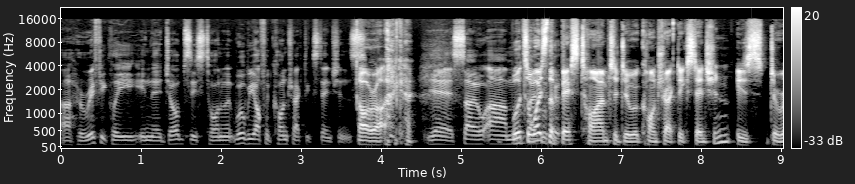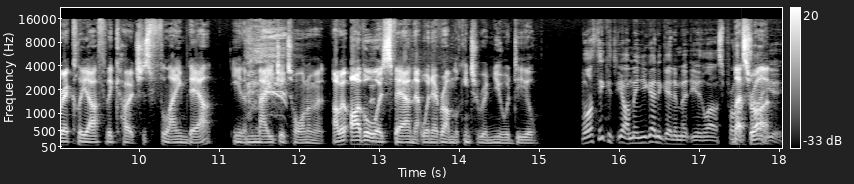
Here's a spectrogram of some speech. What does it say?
Uh, horrifically in their jobs this tournament, will be offered contract extensions. Oh right, Okay. Yeah, so um, Well, it's so always the at- best time to do a contract extension is directly after the coach has flamed out in a major tournament. I- I've always found that whenever I'm looking to renew a deal. Well, I think it's, yeah, I mean, you're going to get them at your last price. That's right.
